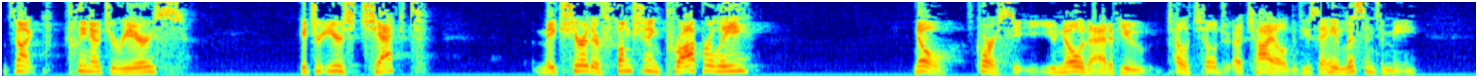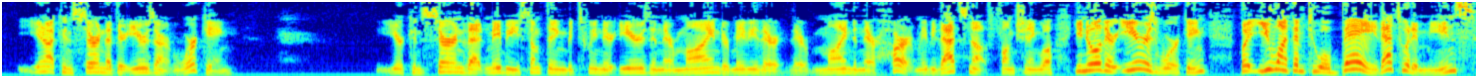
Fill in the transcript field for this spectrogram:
It's not clean out your ears. Get your ears checked. Make sure they're functioning properly. No, of course, you know that. If you tell a, child, a child, if you say, hey, listen to me, you're not concerned that their ears aren't working. You're concerned that maybe something between their ears and their mind, or maybe their, their mind and their heart, maybe that's not functioning well. You know their ear is working, but you want them to obey. That's what it means.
